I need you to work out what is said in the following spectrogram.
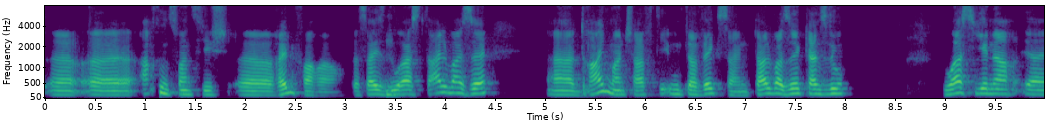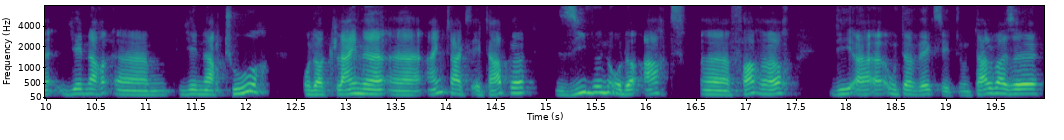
äh, 28 äh, äh, Rennfahrer. Das heißt, du mhm. hast teilweise äh, drei Mannschaften, die unterwegs sind. Teilweise kannst du, du hast je nach, äh, je nach, ähm, je nach Tour oder kleine äh, Eintagsetappe sieben oder acht Fahrer, die unterwegs sind. Und teilweise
